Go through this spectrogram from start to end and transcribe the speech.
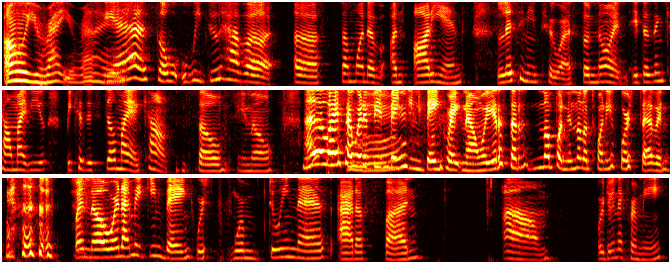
Oh, you're right, you're right. Yeah, so we do have a, somewhat of an audience listening to us. So no, it, it doesn't count my view because it's still my account. So, you know, otherwise I would have been making bank right now. Voy a estar no poniéndolo 24/7. but no, we're not making bank. We're we're doing this out of fun. Um we're doing it for me.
